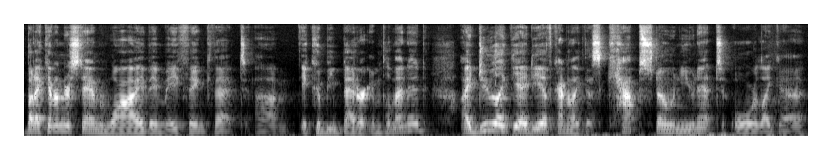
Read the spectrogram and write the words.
but I can understand why they may think that um, it could be better implemented. I do like the idea of kind of like this capstone unit or like a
